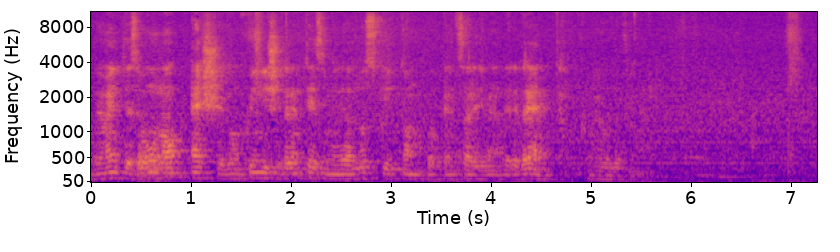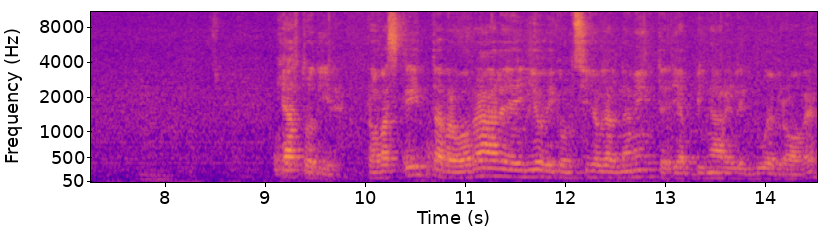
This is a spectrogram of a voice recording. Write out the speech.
Ovviamente se uno esce con 15 trentesimi dallo scritto non può pensare di prendere 30 come voto finale. Che altro dire? Prova scritta, prova orale, io vi consiglio caldamente di abbinare le due prove,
